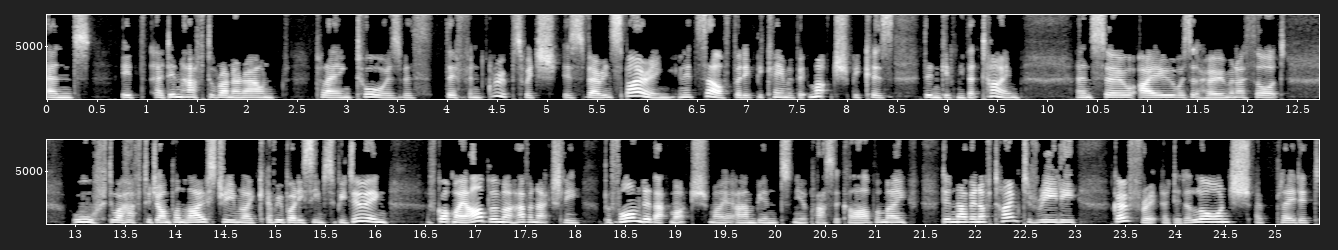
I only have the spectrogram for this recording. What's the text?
and it I didn't have to run around playing tours with different groups, which is very inspiring in itself, but it became a bit much because didn't give me that time. And so I was at home and I thought, oh, do I have to jump on live stream like everybody seems to be doing? I've got my album. I haven't actually performed it that much. My ambient neoclassical album. I didn't have enough time to really go for it. I did a launch. I played it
